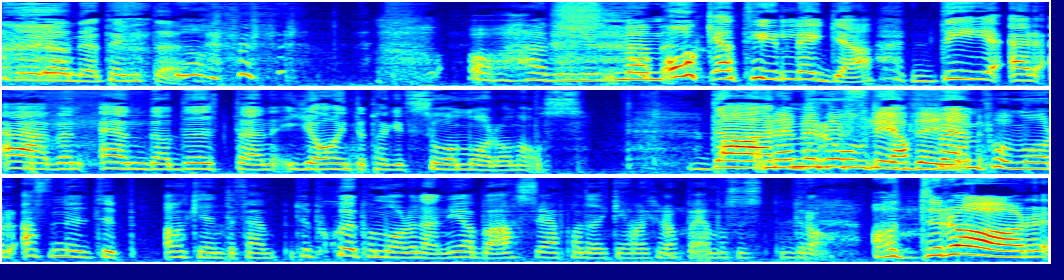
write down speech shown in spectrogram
Det var ju det enda jag tänkte. Åh herregud. Men, Och att tillägga, det är även enda dejten jag inte tagit sovmorgon hos. Där Ah, nej, men drog jag fem på morgonen, alltså nej typ, okej inte fem, typ sju på morgonen. Jag bara alltså jag har panik i hela kroppen, jag måste dra. och drar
